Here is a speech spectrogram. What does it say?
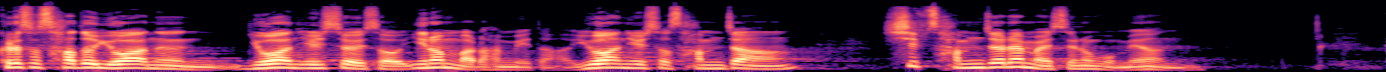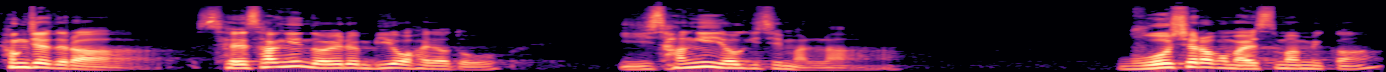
그래서 사도 요한은 요한 1서에서 이런 말을 합니다. 요한 1서 3장 13절의 말씀을 보면 형제들아 세상이 너희를 미워하여도 이상히 여기지 말라. 무엇이라고 말씀합니까?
